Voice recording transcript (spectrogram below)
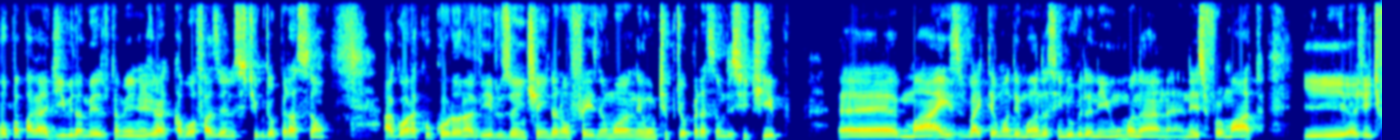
ou para pagar dívida mesmo, também a gente já acabou fazendo esse tipo de operação. Agora com o coronavírus, a gente ainda não fez nenhuma, nenhum tipo de operação desse tipo, é, mas vai ter uma demanda, sem dúvida nenhuma, na, na, nesse formato, e a gente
